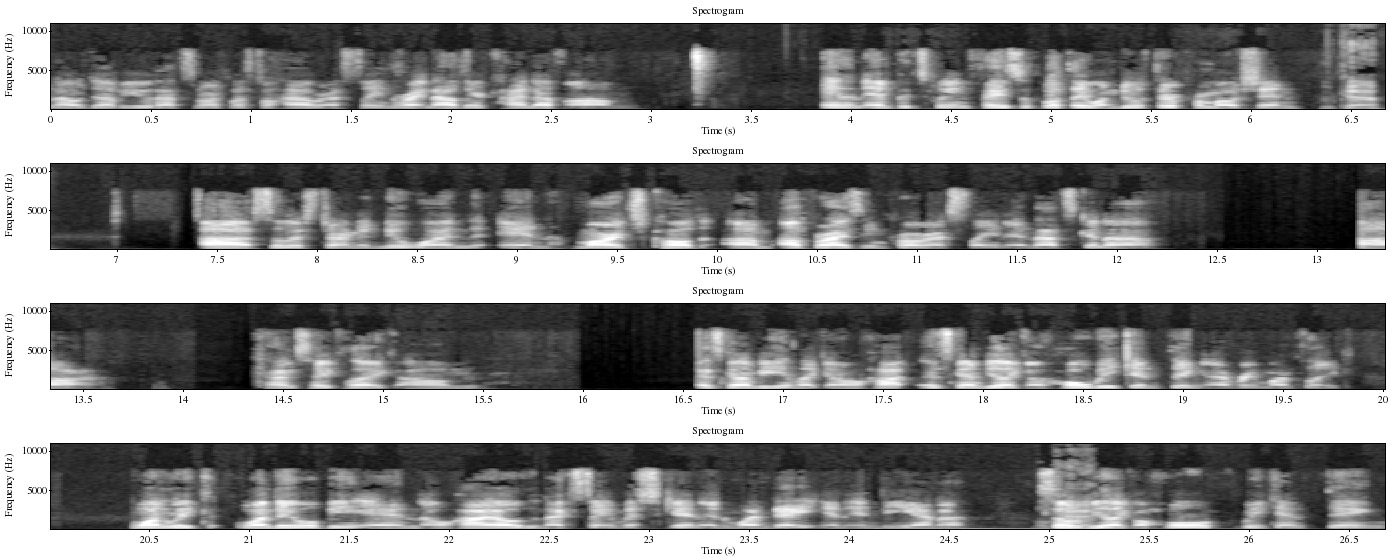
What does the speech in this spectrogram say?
NOW. That's Northwest Ohio Wrestling. Right now, they're kind of um in an in between phase with what they want to do with their promotion. Okay. Uh, so they're starting a new one in March called um, Uprising Pro Wrestling, and that's gonna uh, kind of take like um, it's gonna be in like an Ohio. It's gonna be like a whole weekend thing every month. Like one week, one day will be in Ohio, the next day in Michigan, and one day in Indiana. So it'll be like a whole weekend thing,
